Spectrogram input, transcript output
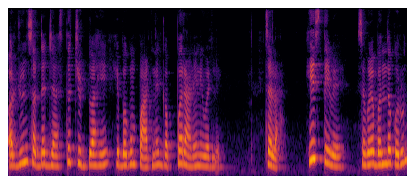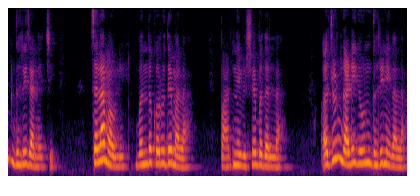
अर्जुन सध्या जास्त चिडतो आहे हे बघून पार्थने गप्प राणे निवडले. चला हीच ती वेळ. सगळं बंद करून घरी जाण्याची. चला माऊली बंद करू दे मला. पार्थने विषय बदलला. अर्जुन गाडी घेऊन घरी निघाला.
